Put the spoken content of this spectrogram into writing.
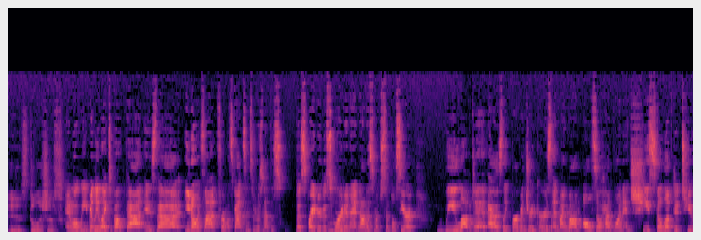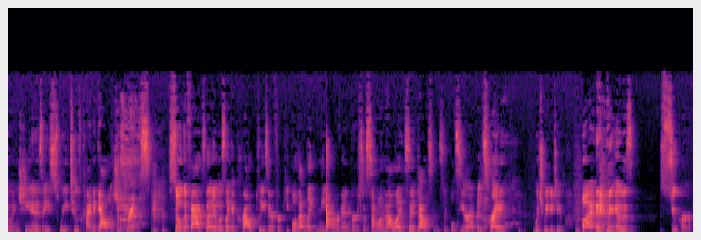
It is delicious. And what we really liked about that is that, you know, it's not from Wisconsin, so it doesn't have the, the Sprite or the squirt Mm-hmm. in it, not as much simple syrup. We loved it as like bourbon drinkers, and my mom also had one, and she still loved it too. And she is a sweet tooth kind of gal, and she drinks. so the fact that it was like a crowd pleaser for people that like neat bourbon versus someone that likes it doused in simple syrup and Sprite, which we do too, but it was superb.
